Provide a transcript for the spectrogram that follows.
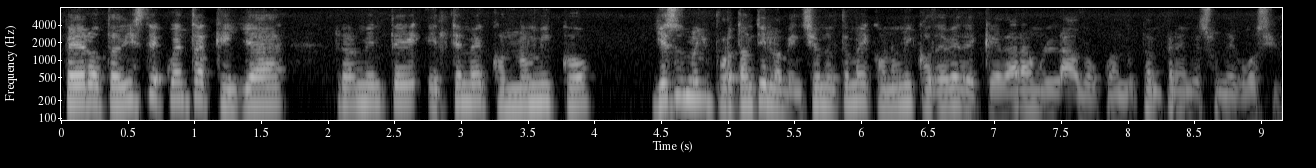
pero te diste cuenta que ya realmente el tema económico, y eso es muy importante y lo menciono, el tema económico debe de quedar a un lado cuando tú emprendes un negocio,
